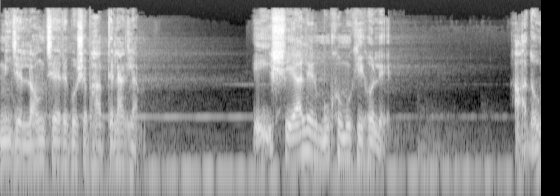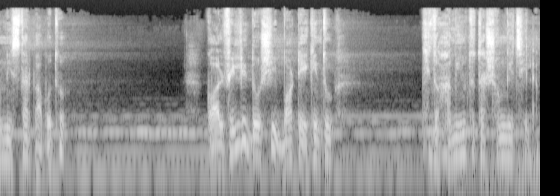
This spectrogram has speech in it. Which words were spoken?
নিজের লং চেয়ারে বসে ভাবতে লাগলাম, এই শেয়ালের মুখোমুখি হলে আদৌ নিস্তার পাবো তো? কলফিল্ডই দোষী বটে, কিন্তু কিন্তু আমিও তো তার সঙ্গে ছিলাম।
